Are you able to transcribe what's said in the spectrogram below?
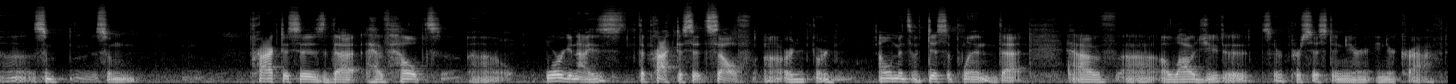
uh, some some practices that have helped uh, organize the practice itself uh, or, or, elements of discipline that have uh, allowed you to sort of persist in your in your craft?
